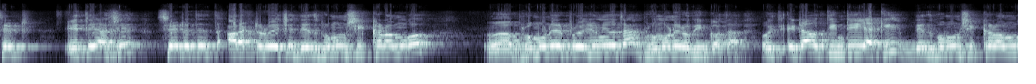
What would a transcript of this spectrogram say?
সেট এতে আছে সেট এতে আরেকটা রয়েছে দেশ ভ্রমণ শিক্ষারঙ্গ আহ, ভ্রমণের প্রয়োজনীয়তা ভ্রমণের অভিজ্ঞতা। ওই এটাও তিনটেই একই দেশ ভ্রমণ শিক্ষারঙ্গ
